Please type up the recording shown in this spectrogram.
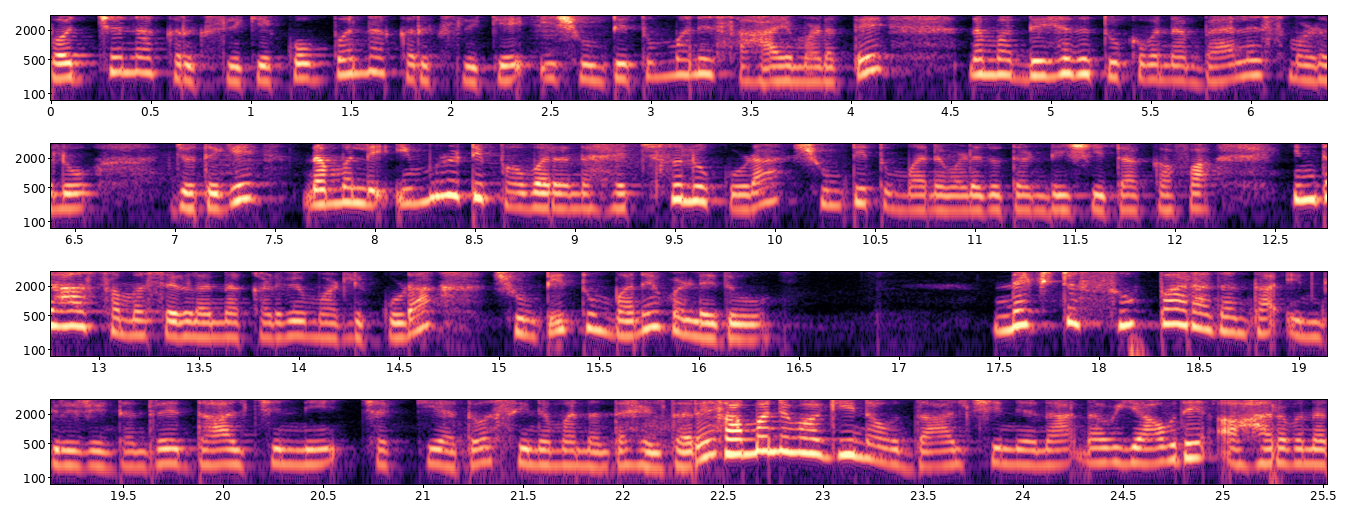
ಬಜ್ಜನ್ನು ಕರಗಿಸ್ಲಿಕ್ಕೆ, ಕೊಬ್ಬನ್ನು ಕರಗಿಸ್ಲಿಕ್ಕೆ ಈ ಶುಂಠಿ ತುಂಬಾ ಸಹಾಯ ಮಾಡುತ್ತೆ. ನಮ್ಮ ದೇಹದ ತೂಕವನ್ನು ಬ್ಯಾಲೆನ್ಸ್ ಮಾಡಲು ಜೊತೆಗೆ ನಮ್ಮಲ್ಲಿ ಇಮ್ಯುನಿಟಿ ಪವರನ್ನು ಹೆಚ್ಚಿಸಲು ಕೂಡ ಶುಂಠಿ ತುಂಬಾ ಒಳ್ಳೆಯದು ಥಂಡಿ ಶೀತ, ಕಫ ಇಂತಹ ಸಮಸ್ಯೆಗಳನ್ನು ಕಡಿಮೆ ಮಾಡಲಿಕ್ಕೆ ಕೂಡ ಶುಂಠಿ ತುಂಬಾ ಒಳ್ಳೆಯದು ನೆಕ್ಸ್ಟ್ ಸೂಪರ್ ಆದಂಥ ಇಂಗ್ರೀಡಿಯೆಂಟ್ ಅಂದರೆ ದಾಲ್ಚಿನ್ನಿ, ಚಕ್ಕಿ ಅಥವಾ ಸಿನಮನ್ ಅಂತ ಹೇಳ್ತಾರೆ. ಸಾಮಾನ್ಯವಾಗಿ ನಾವು ದಾಲ್ಚಿನ್ನಿನ ನಾವು ಯಾವುದೇ ಆಹಾರವನ್ನು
